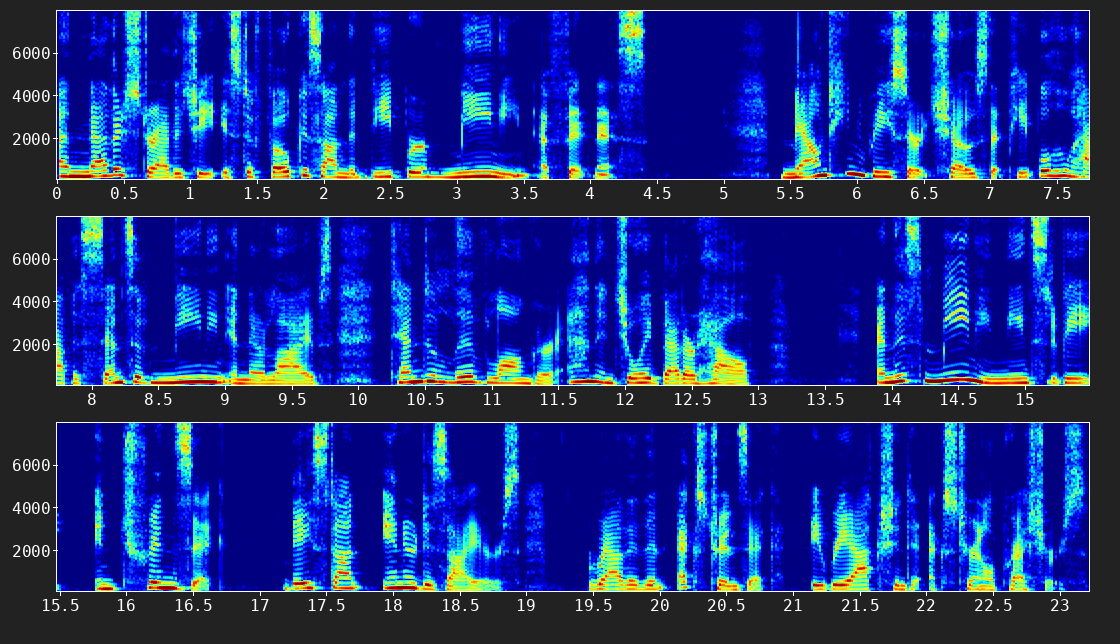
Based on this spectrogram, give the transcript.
Another strategy is to focus on the deeper meaning of fitness. Mounting research shows that people who have a sense of meaning in their lives tend to live longer and enjoy better health. And this meaning needs to be intrinsic, based on inner desires, rather than extrinsic, a reaction to external pressures.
